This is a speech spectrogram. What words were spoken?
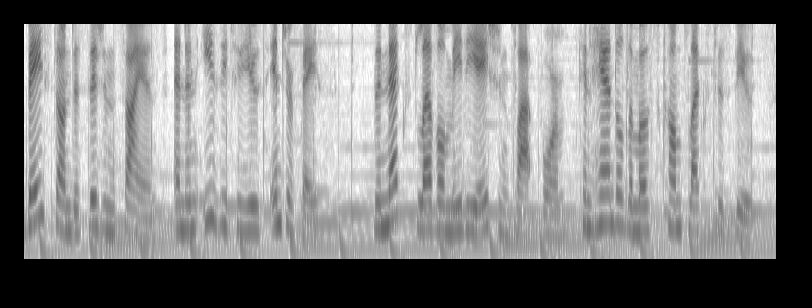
Based on decision science and an easy to use interface, the Next Level Mediation platform can handle the most complex disputes.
